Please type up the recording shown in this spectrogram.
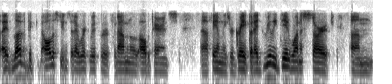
I loved the, all the students that I worked with were phenomenal, all the parents uh, families were great, but I really did want to start um,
